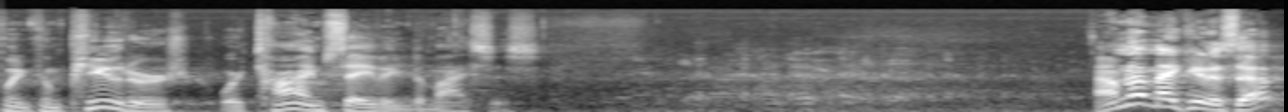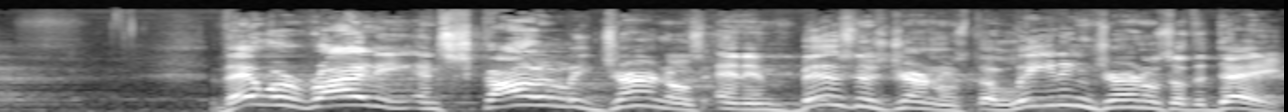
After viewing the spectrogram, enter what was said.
when computers were time saving devices. I'm not making this up. They were writing in scholarly journals and in business journals, the leading journals of the day,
